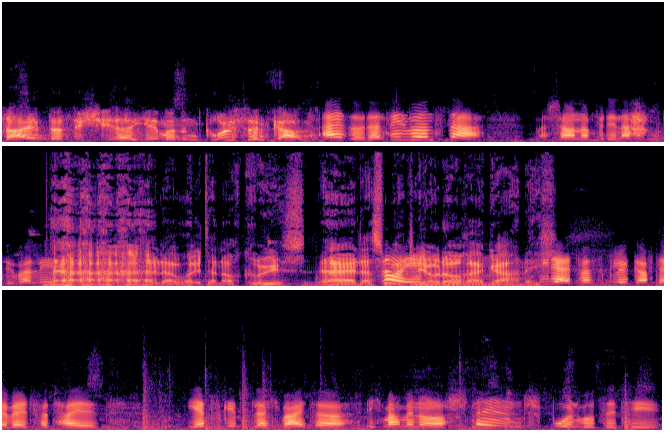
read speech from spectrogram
Zeit, dass ich äh, jemanden grüßen kann? Also, dann sehen wir uns da. Mal schauen, ob wir den Abend überleben. da wollte er noch grüßen. Na, das So, mag Leonora gar nicht. Wieder etwas Glück auf der Welt verteilt. Jetzt geht's gleich weiter. Ich mache mir nur noch schnell einen Spurenwurzel-Tee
